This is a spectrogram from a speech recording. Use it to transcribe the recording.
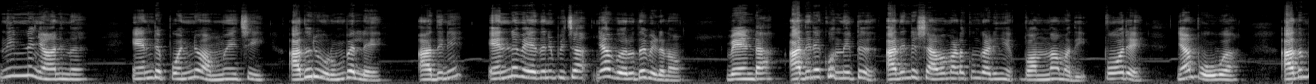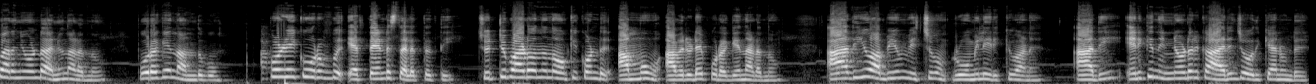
നിന്നെ ഞാനിന്ന് എന്റെ പൊന്നു അമ്മേച്ചി അതൊരു ഉറുമ്പല്ലേ? അതിന് എന്നെ വേദനിപ്പിച്ച ഞാൻ വെറുതെ വിടണോ? വേണ്ട അതിനെ കൊന്നിട്ട് അതിന്റെ ശവമടക്കം കഴിഞ്ഞ് വന്നാ മതി. പോരെ ഞാൻ പോവുക. അതും പറഞ്ഞുകൊണ്ട് അനു നടന്നു. പുറകെ നന്ദുവും. അപ്പോഴേക്ക് ഉറുമ്പ് എത്തേണ്ട സ്ഥലത്തെത്തി. ചുറ്റുപാടും ഒന്ന് നോക്കിക്കൊണ്ട് അമ്മുവും അവരുടെ പുറകെ നടന്നു. ആദിയും അബിയും വിച്ചുവും റൂമിലിരിക്കുവാണ് ആദി എനിക്ക് നിന്നോടൊരു കാര്യം ചോദിക്കാനുണ്ട്.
